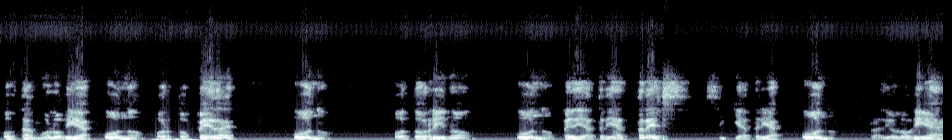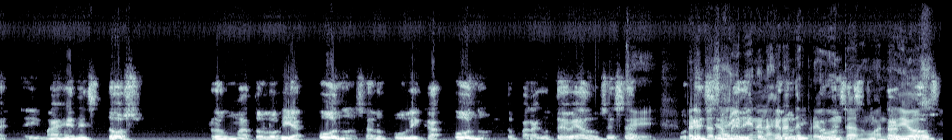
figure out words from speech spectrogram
oftalmología 1, ortopeda 1, otorrino 1, pediatría 3, psiquiatría 1, radiología e imágenes 2, reumatología 1, salud pública 1. Esto para que usted vea, don César. Sí. Pero entonces ahí vienen las grandes preguntas, Juan de Dios.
